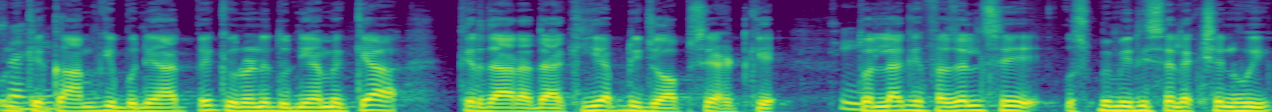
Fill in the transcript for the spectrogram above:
उनके काम की बुनियाद पे कि उन्होंने दुनिया में क्या किरदार अदा किया अपनी जॉब से हटके। तो अल्लाह के फजल से उसमें मेरी सिलेक्शन हुई।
